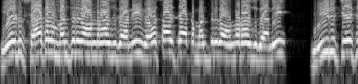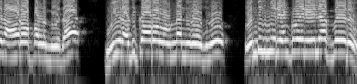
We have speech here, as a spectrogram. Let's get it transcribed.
ఏడు శాఖల మంత్రిగా ఉన్న రోజు కానీ వ్యవసాయ శాఖ మంత్రిగా ఉన్న రోజు కానీ మీరు చేసిన ఆరోపణల మీద మీరు అధికారంలో ఉన్నన్ని రోజులు ఎందుకు మీరు ఎంక్వైరీ వేయలేకపోయారు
